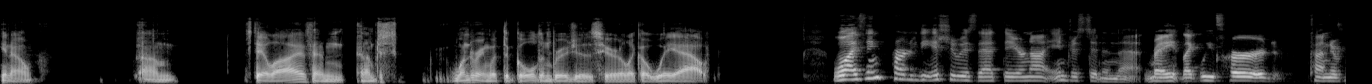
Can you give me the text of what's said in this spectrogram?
You know, um, stay alive. And, and I'm just wondering what the golden bridge is here, like a way out. Well, I think part of the issue is that they are not interested in that, right? Like we've heard kind of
